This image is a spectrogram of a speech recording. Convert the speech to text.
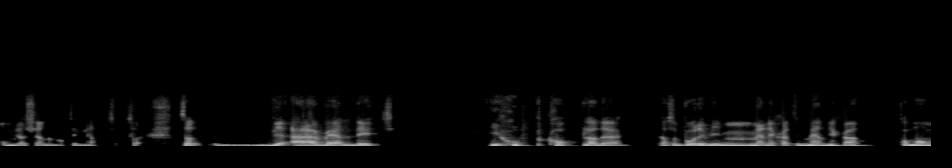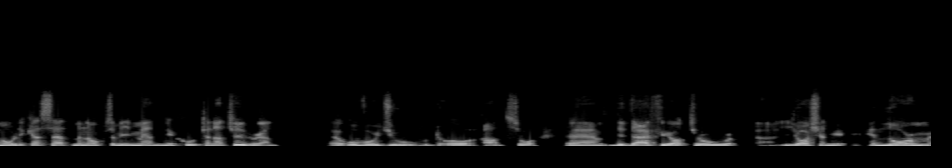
om jag känner någonting. Så, så att vi är väldigt ihopkopplade Alltså både vi människa till människa på många olika sätt men också vi människor till naturen eh, och vår jord och allt så. Eh, det är därför jag tror, eh, jag känner enorm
